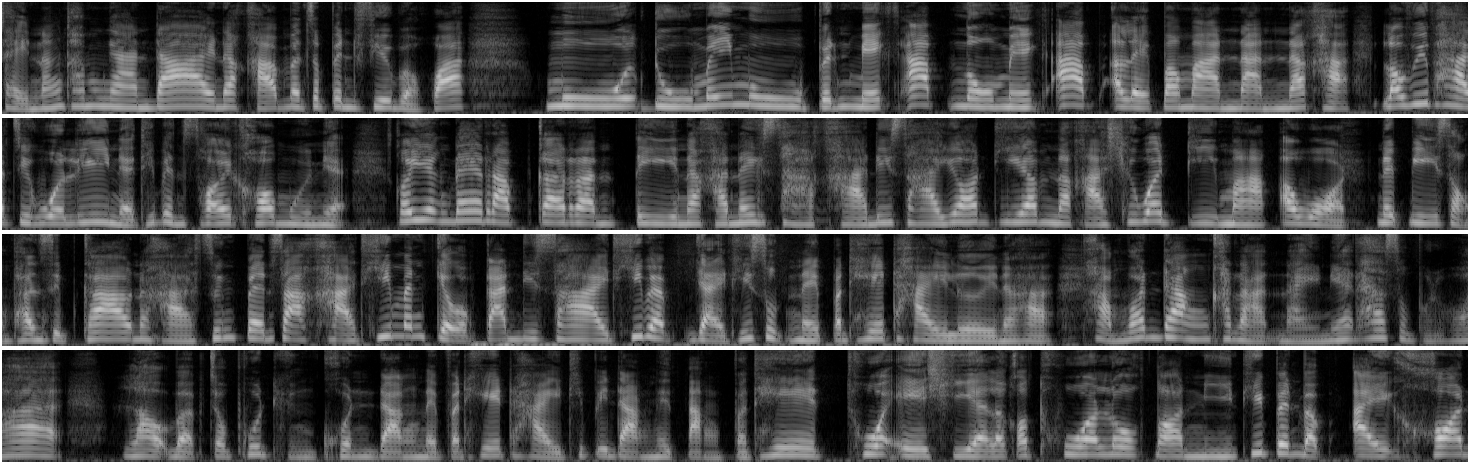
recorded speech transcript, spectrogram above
ใส่นั่งทำงานได้นะคะ มันจะเป็น feel แบบว่า มูดูไม่มูเป็น makeup no makeup อะไรประมาณนั้นนะคะ แล้ววิภาจิวเวลรี่เนี่ยที่เป็นสร้อยข้อมือเนี่ยก็ยังได้รับการันตีนะคะ ในสาขาดีไซน์ยอดเยี่ยมนะคะ ชื่อว่า D Mark Award ในปี 2019 นะคะ ซึ่งเป็นสาขาที่มันเกี่ยวกับการดีไซน์ที่แบบใหญ่ที่สุดในประเทศไทยเลยนะคะ ถามว่าดังขนาดไหนเนี่ยถ้าสมมติว่าเราแบบจะพูดถึงคนดังในประเทศไทยที่ไปดังในต่างประเทศ ทั่วเอเชียแล้วก็ทั่วโลกตอนนี้ที่เป็นแบบไอตอน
